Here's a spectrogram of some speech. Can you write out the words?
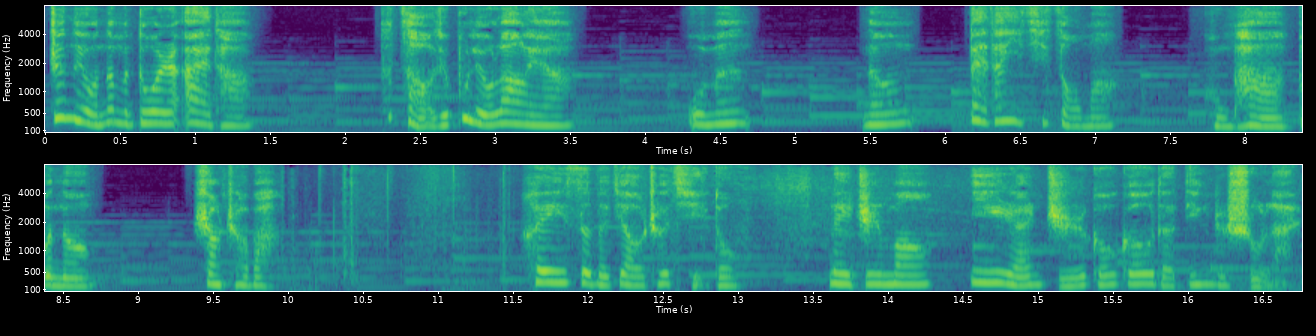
真的有那么多人爱它，它早就不流浪了呀。我们，能带它一起走吗？恐怕不能，上车吧。黑色的轿车启动，那只猫依然直勾勾地盯着鼠来。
